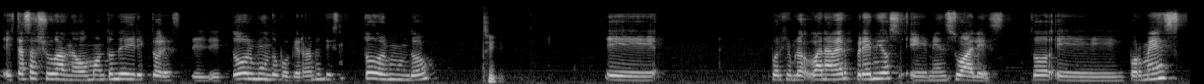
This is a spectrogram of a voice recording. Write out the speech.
estás ayudando a un montón de directores de, todo el mundo, porque realmente es todo el mundo. Sí. Eh, por ejemplo, van a haber premios eh, mensuales. por mes,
